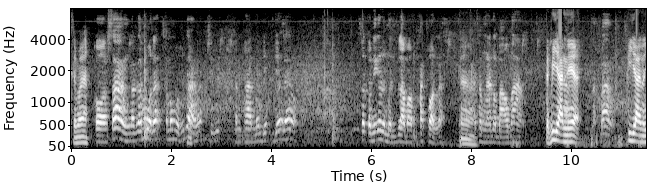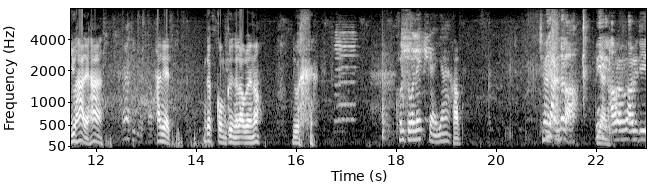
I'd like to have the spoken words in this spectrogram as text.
ใช่ไหมก่อสร้างทำหมดแล้วทำมาหมดทุกอย่างแล้วชีวิตผ่านๆมาเยอะเยอะแล้ว ก็ตอนนี้ก็เลยเหมือนเรามาพักผ่อนแล้วอ่าทำงานเบาๆบ้างแต่พี่ยันเนี่ยหนักบ้างพี่ยันอายุห้าเลยห้าห้าสิบเอ็ดครับห้าเอ็ด มันก็กลมกลืนกับเราเลยเนาะอยู่ คนตัวเล็กแก่ยาก ครับ ใช่ พี่ยันน่ะเหรอพี่นี่ยัน เอาเอาดี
